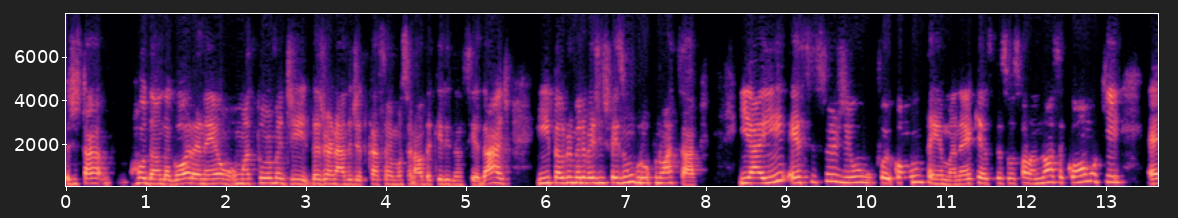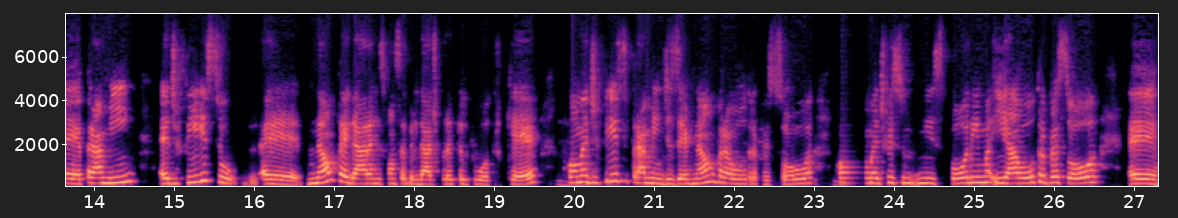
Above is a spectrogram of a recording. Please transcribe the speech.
a gente está rodando agora, né, uma turma de, da jornada de educação emocional da querida ansiedade, e pela primeira vez a gente fez um grupo no WhatsApp. E aí esse surgiu, foi como um tema, né? Que as pessoas falando, nossa, como que é, para mim é difícil é, não pegar a responsabilidade por aquilo que o outro quer, como é difícil para mim dizer não para outra pessoa, como é difícil me expor e, e a outra pessoa é,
